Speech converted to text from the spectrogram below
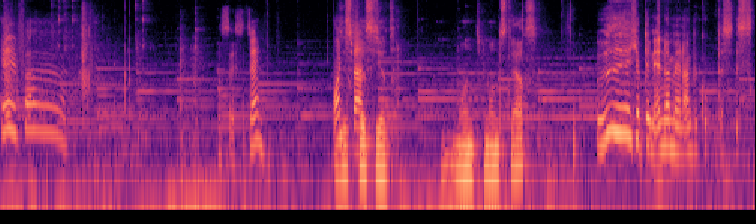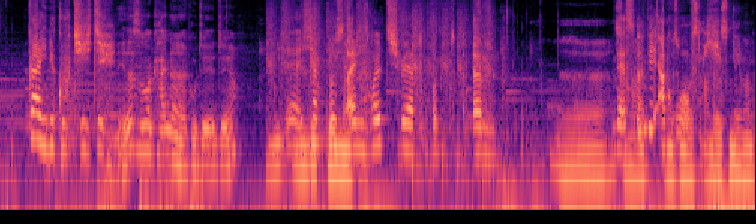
Hilfe! Was ist denn? Was ist Monster. passiert? Mond Monsters? Äh, Ich habe den Enderman angeguckt. Das ist keine gute Idee. Nee, das ist aber keine gute Idee. Ja, ich habe bloß ein Holzschwert und ähm, Äh, Der ist irgendwie aggro man auf was anderes nehmen.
